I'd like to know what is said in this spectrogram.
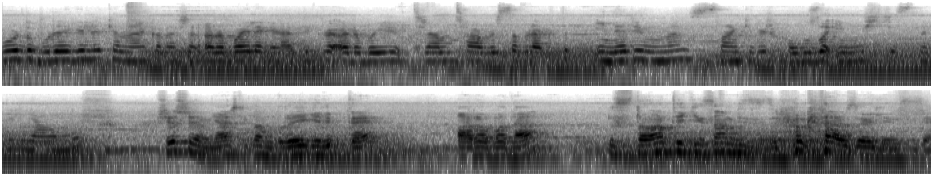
Burada buraya gelirken arkadaşlar arabayla geldik ve arabayı tram towers'a bıraktık. İner inmez sanki bir havuza inmişçesine bir yağmur. Bir şey söyleyeyim, gerçekten buraya gelip de arabada ıslanan tek insan bizizdir. O kadar söyleyeyim size.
